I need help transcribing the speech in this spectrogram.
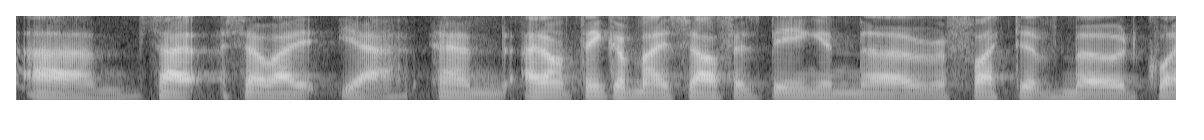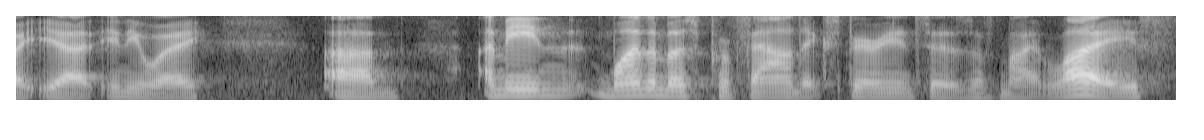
Um, so, so I, yeah, and I don't think of myself as being in the reflective mode quite yet. Anyway, um, I mean, one of the most profound experiences of my life,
